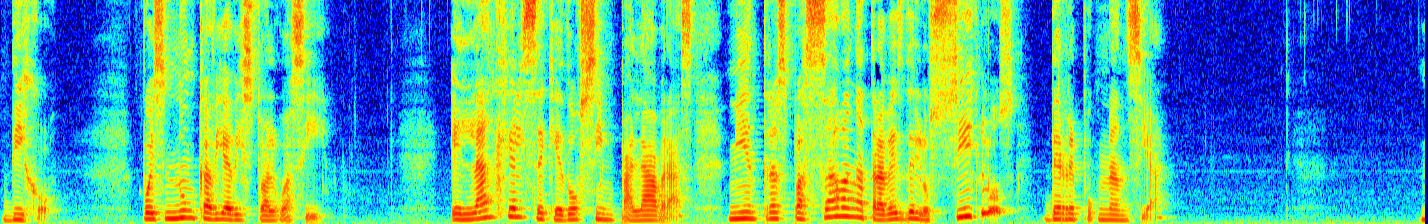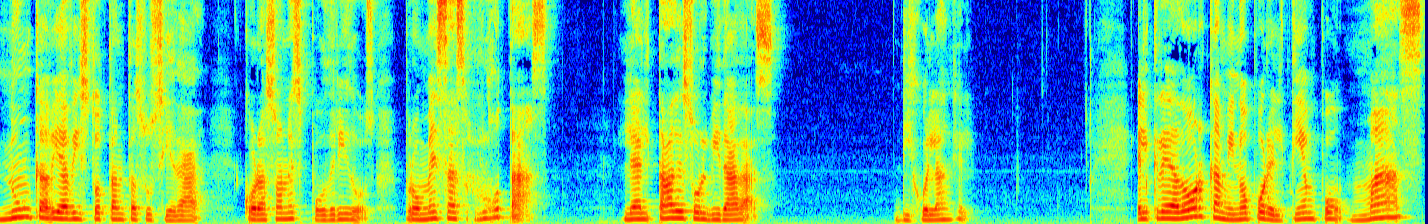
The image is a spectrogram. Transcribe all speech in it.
Dijo, pues nunca había visto algo así. El ángel se quedó sin palabras mientras pasaban a través de los siglos de repugnancia. Nunca había visto tanta suciedad, corazones podridos, promesas rotas, lealtades olvidadas, dijo el ángel. El Creador caminó por el tiempo más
